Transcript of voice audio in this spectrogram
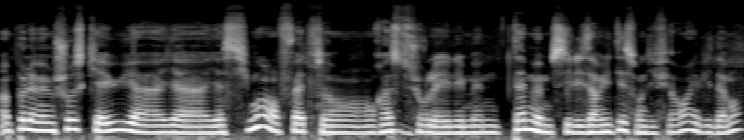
un peu la même chose qu'il y a eu il y a, six mois en fait. On reste sur les, mêmes thèmes, même si les invités sont différents évidemment.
